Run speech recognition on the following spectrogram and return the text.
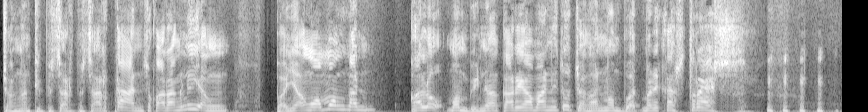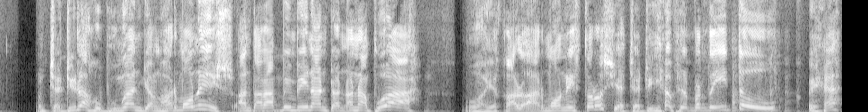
jangan dibesar-besarkan. Sekarang ini yang banyak ngomong kan kalau membina karyawan itu jangan membuat mereka stres. Jadilah hubungan yang harmonis antara pimpinan dan anak buah. Wah ya kalau harmonis terus ya jadinya seperti itu ya.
